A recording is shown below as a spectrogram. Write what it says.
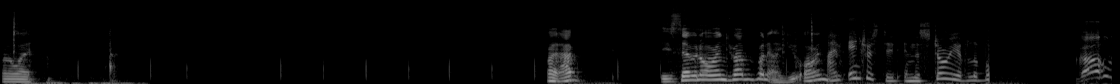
run away. Right, have, is there an orange rabbit bunny? Are you orange? I'm interested in the story of LeBorgne. Go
